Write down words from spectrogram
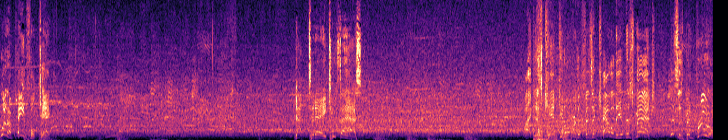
what a painful kick. Not today. Too fast. I just can't get over the physicality of this match. This has been brutal.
